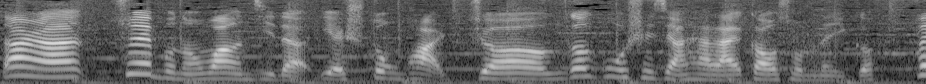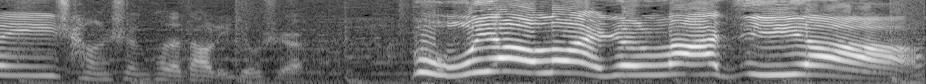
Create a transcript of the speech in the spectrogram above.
当然，最不能忘记的也是动画整个故事讲下来告诉我们的一个非常深刻的道理，就是。不要乱扔垃圾呀！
